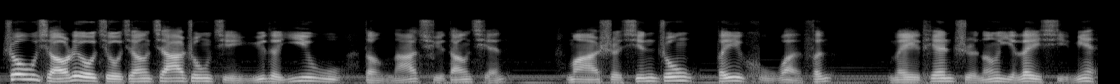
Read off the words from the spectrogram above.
周小六就将家中仅余的衣物等拿去当钱，马氏心中悲苦万分。每天只能以泪洗面，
